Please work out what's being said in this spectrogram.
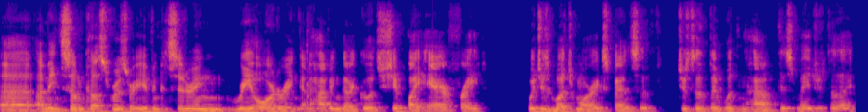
Uh, I mean, some customers were even considering reordering and having their goods shipped by air freight, which is much more expensive, just so that they wouldn't have this major delay.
